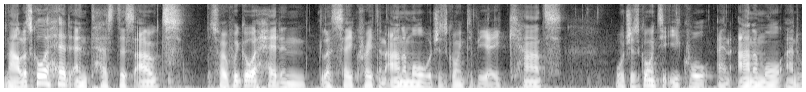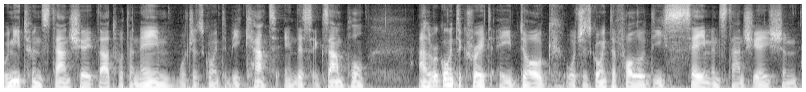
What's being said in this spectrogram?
Now let's go ahead and test this out. So if we go ahead and let's say create an animal, which is going to be a cat, which is going to equal an animal, and we need to instantiate that with a name, which is going to be cat in this example. And we're going to create a dog, which is going to follow the same instantiation.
